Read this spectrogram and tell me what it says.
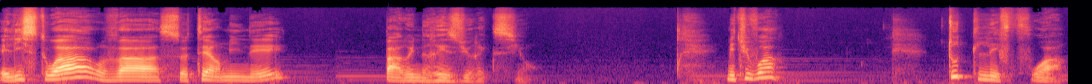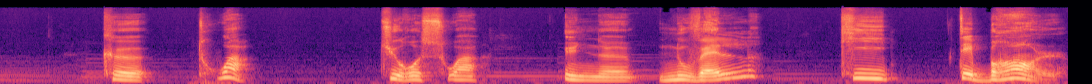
Et l'histoire va se terminer par une résurrection. Mais tu vois, toutes les fois que toi, tu reçois une nouvelle qui t'ébranle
